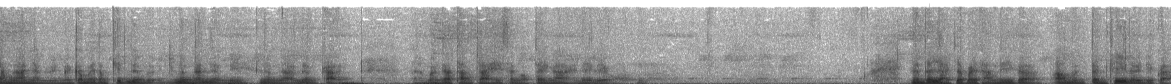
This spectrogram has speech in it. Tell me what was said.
ทำงานอย่างอื่น มันก็ไม่ต้องคิดเรื่องเรื่องนั้นเรื่องนี้ เรื่องงานเรื่องการ มันก็ทำใจให้สงบได้ง่ายได้เร็วดังนั้นถ้าอยากจะไปทางนี้ก็เอามันเต็มที่เลยดีกว่า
